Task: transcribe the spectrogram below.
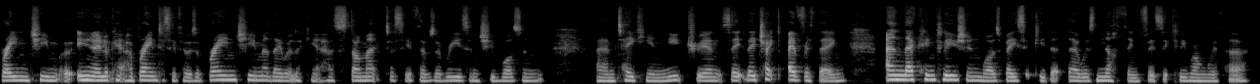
brain tumor, you know, looking at her brain to see if there was a brain tumor. They were looking at her stomach to see if there was a reason she wasn't um, taking in nutrients. They, they checked everything. And their conclusion was basically that there was nothing physically wrong with her.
